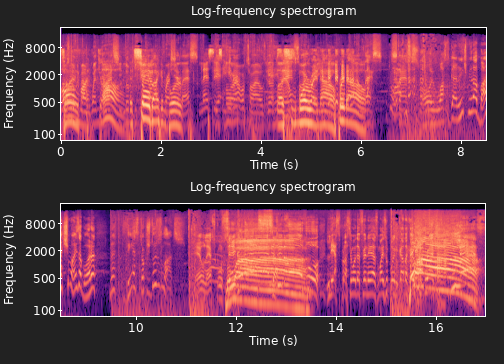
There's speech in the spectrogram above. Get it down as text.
Oh my god. It's so back and forth. Less is more. Less is more right now, for now. Ó, o Astro garante o primeiro abate, mas agora, né, vem essa troca de dois lados. É, o Les consegue. Boa! Les de novo. Les pra cima da FNES, mais o pancada caiu pro Crash.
